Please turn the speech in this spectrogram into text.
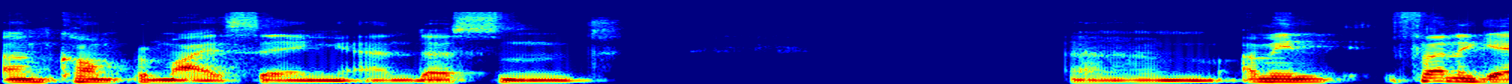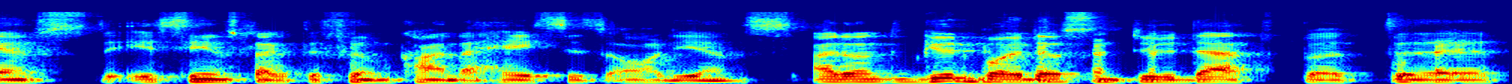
uncompromising and doesn't. Um, I mean, funny games. It seems like the film kind of hates its audience. I don't. Good Boy doesn't do that, but uh, Right.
